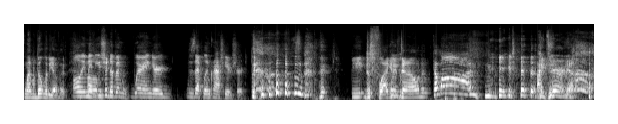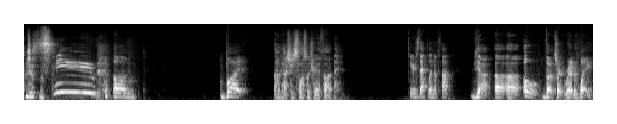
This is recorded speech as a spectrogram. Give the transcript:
flammability of it. Well, I mean, maybe Um, you shouldn't have been wearing your Zeppelin crash gear shirt. be just flagging it down. Come on, I dare you. just sneeze. Um, but oh gosh, I just lost my train of thought. Your Zeppelin of thought. Yeah. Uh, uh, oh, that's right. Right of way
